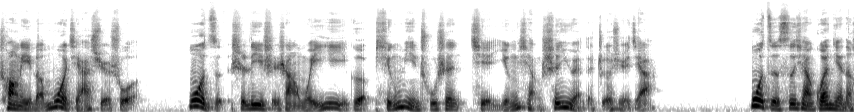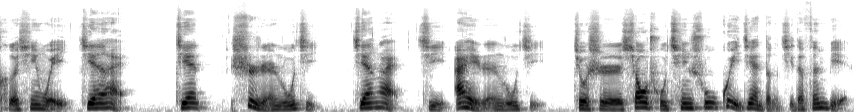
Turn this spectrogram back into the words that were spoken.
创立了墨家学说。墨子是历史上唯一一个平民出身且影响深远的哲学家。墨子思想观点的核心为兼爱，兼视人如己，兼爱即爱人如己，就是消除亲疏贵贱等级的分别，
